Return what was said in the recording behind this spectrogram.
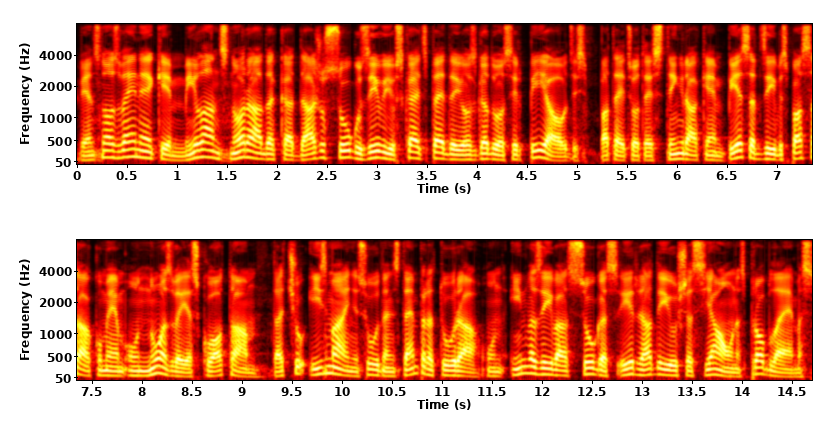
Viens no zvejniekiem, Milans, norāda, ka dažu sugu zivju skaits pēdējos gados ir pieaudzis, pateicoties stingrākiem piesardzības pasākumiem un nozvejas kvotām, taču izmaiņas ūdens temperatūrā un invazīvās sugas ir radījušas jaunas problēmas.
